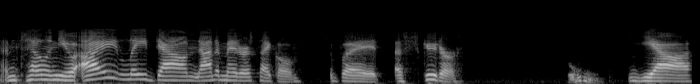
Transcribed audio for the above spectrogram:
I'm telling you, I laid down not a motorcycle, but a scooter. Ooh. Yeah,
